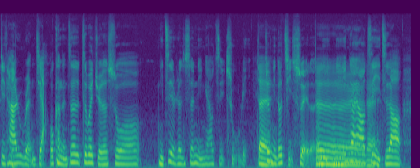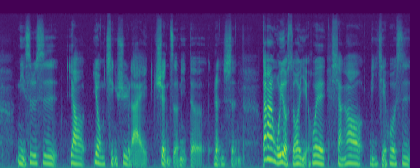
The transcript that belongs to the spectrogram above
其他路人甲，我可能真的就会觉得说，你自己的人生你应该要自己处理。对，就你都几岁了，你你应该要自己知道，你是不是要用情绪来选择你的人生。当然，我有时候也会想要理解或者是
